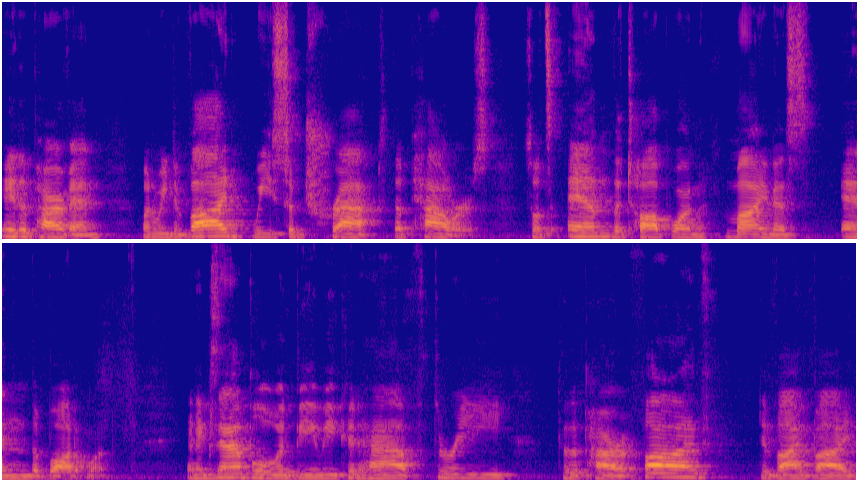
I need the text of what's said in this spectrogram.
A to the power of n, when we divide, we subtract the powers. So it's m, the top one, minus n, the bottom one. An example would be we could have 3 to the power of 5 divided by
